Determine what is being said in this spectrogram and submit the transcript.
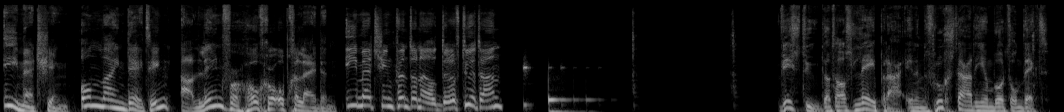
E-matching. Online dating alleen voor hoger opgeleiden. E-matching.nl, durft u het aan? Wist u dat als lepra in een vroeg stadium wordt ontdekt...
